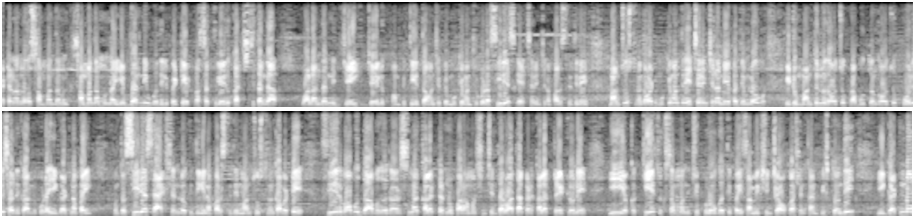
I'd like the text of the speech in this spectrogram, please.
ఘటనలో సంబంధం సంబంధం ఉన్న ఎవరిని వదిలిపెట్టే ప్రసక్తి లేదు. ఖచ్చితంగా వాళ్ళందరినీ జై జైలుకు పంపి తీరుతామని చెప్పి ముఖ్యమంత్రి కూడా సీరియస్గా హెచ్చరించిన పరిస్థితిని మనం చూస్తున్నాం. కాబట్టి ముఖ్యమంత్రి హెచ్చరించిన నేపథ్యంలో ఇటు మంత్రులు కావచ్చు ప్రభుత్వం కావచ్చు పోలీసు అధికారులు కూడా ఈ ఘటనపై కొంత సీరియస్ యాక్షన్లోకి దిగిన పరిస్థితిని మనం చూస్తున్నాం. కాబట్టి శ్రీధర్ బాబు దామోదర్ నరసింహ కలెక్టర్ను పరామర్శించిన తర్వాత అక్కడ కలెక్టరేట్లోనే ఈ యొక్క కేసుకు సంబంధించి పురోగతిపై సమీక్షించే అవకాశం కనిపిస్తోంది. ఈ ఘటనలో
